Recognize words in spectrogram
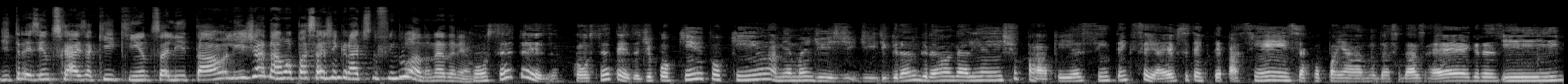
de 300 reais aqui, 500 ali e tal, ali já dá uma passagem grátis no fim do ano, né, Daniel? Com certeza, com certeza. De pouquinho em pouquinho, a minha mãe diz, de, de, de grão em grão a galinha enche o papo. E assim tem que ser. Aí você tem que ter paciência, acompanhar a mudança das regras e,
